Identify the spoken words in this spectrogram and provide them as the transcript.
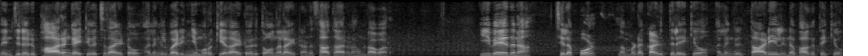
നെഞ്ചിലൊരു ഭാരം കയറ്റി വെച്ചതായിട്ടോ അല്ലെങ്കിൽ വരിഞ്ഞു മുറുക്കിയതായിട്ടോ ഒരു തോന്നലായിട്ടാണ് സാധാരണ ഉണ്ടാവാറ്. ഈ വേദന ചിലപ്പോൾ നമ്മുടെ കഴുത്തിലേക്കോ അല്ലെങ്കിൽ താടിയലിന്റെ ഭാഗത്തേക്കോ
